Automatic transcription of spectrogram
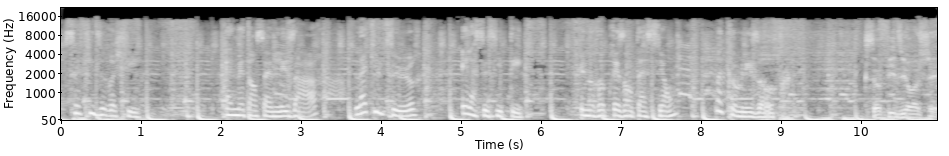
Sophie Durocher. Elle met en scène les arts, la culture et la société. Une représentation pas comme les autres. Sophie Durocher.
